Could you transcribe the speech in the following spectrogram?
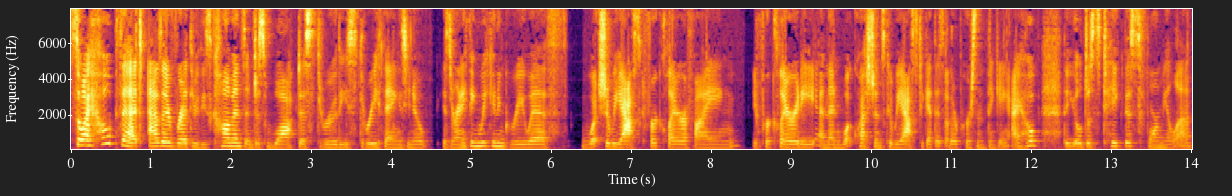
So I hope that as I've read through these comments and just walked us through these three things, you know, is there anything we can agree with? What should we ask for clarifying for clarity? And then what questions could we ask to get this other person thinking? I hope that you'll just take this formula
